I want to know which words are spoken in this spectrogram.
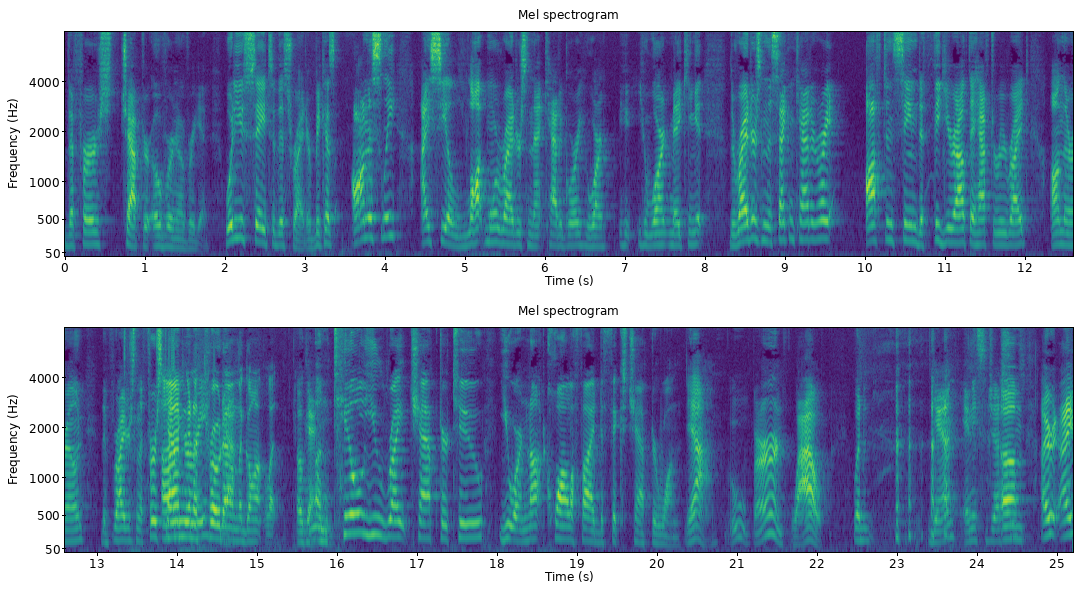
the first chapter over and over again? What do you say to this writer? Because honestly, I see a lot more writers in that category who aren't who- who aren't making it. The writers in the second category often seem to figure out they have to rewrite on their own. The writers in the first category, I'm going to throw down yeah. the gauntlet. Okay. Until you write chapter two, you are not qualified to fix chapter one. Yeah. Ooh, burn. Wow. What? Dan, any suggestions? Um, I, I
